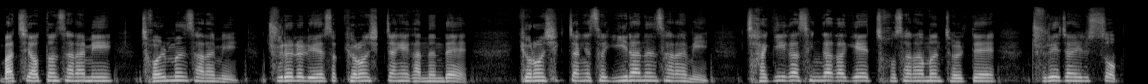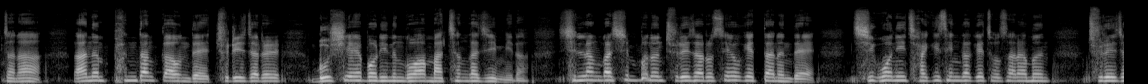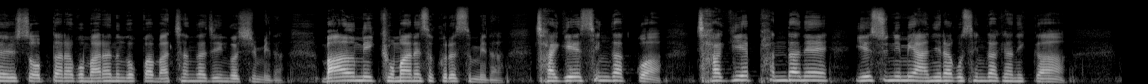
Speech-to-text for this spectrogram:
마치 어떤 사람이 젊은 사람이 주례를 위해서 결혼식장에 갔는데 결혼식장에서 일하는 사람이 자기가 생각하기에 저 사람은 절대 주례자일 수 없잖아 라는 판단 가운데 주례자를 무시해 버리는 거와 마찬가지입니다. 신랑과 신부는 주례자로 세우겠다는데 직원이 자기 생각에 저 사람은 주례자일 수 없다라고 말하는 것과 마찬가지인 것입니다. 마음이 교만해서 그렇습니다. 자기의 생각과 자기의 판단에 예수님이 아니라고 생각하니까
